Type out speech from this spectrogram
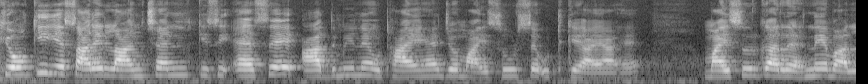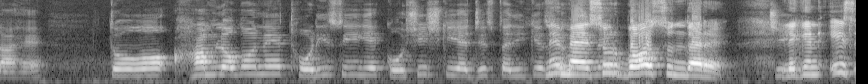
क्योंकि ये सारे लांछन किसी ऐसे आदमी ने उठाए हैं जो मैसूर से उठ के आया है मैसूर का रहने वाला है तो हम लोगों ने थोड़ी सी ये कोशिश की है जिस तरीके से मैसूर बहुत सुंदर है लेकिन इस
